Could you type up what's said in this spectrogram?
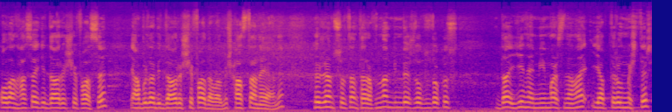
olan Haseki Darüşşifası, yani burada bir Darüşşifa da varmış, hastane yani. Hürrem Sultan tarafından 1539'da yine Mimar Sinan'a yaptırılmıştır.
